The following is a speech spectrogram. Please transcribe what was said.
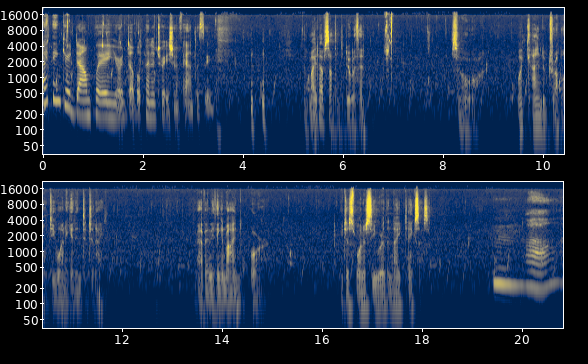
I think you're downplaying your double penetration fantasy. that might have something to do with it. So, what kind of trouble do you want to get into tonight? You have anything in mind, or you just want to see where the night takes us? Hmm, well,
